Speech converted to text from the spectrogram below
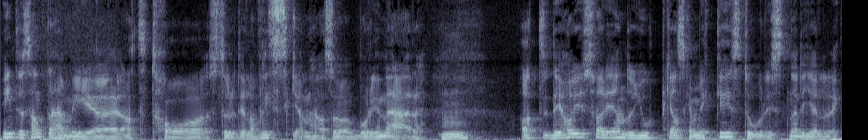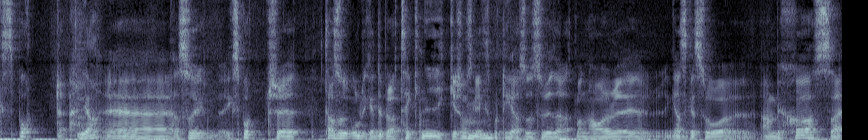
Intressant det här med eh, att ta större del av risken, alltså borgenär. Att det har ju Sverige ändå gjort ganska mycket historiskt när det gäller export. Ja. Eh, alltså export, eh, alltså olika typer av tekniker som ska exporteras och så vidare. Att man har eh, ganska så ambitiösa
